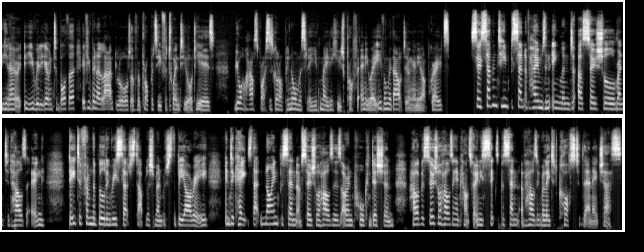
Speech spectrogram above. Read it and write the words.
you know, are you really going to bother? If you've been a landlord of a property for 20 odd years, your house price has gone up enormously. You've made a huge profit anyway, even without doing any upgrades. So, 17% of homes in England are social rented housing. Data from the Building Research Establishment, which is the BRE, indicates that 9% of social houses are in poor condition. However, social housing accounts for only 6% of housing related costs to the NHS.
